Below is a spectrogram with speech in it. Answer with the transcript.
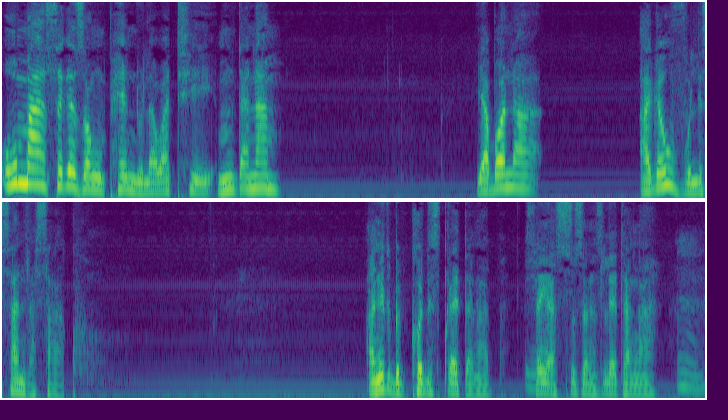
Uma sekezongiphendula wathi mntanami yabona ake uvule isandla sakho. Angithi bekukhona isiqeda ngapha sengiyasusa ngisiletha nga. Mm.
